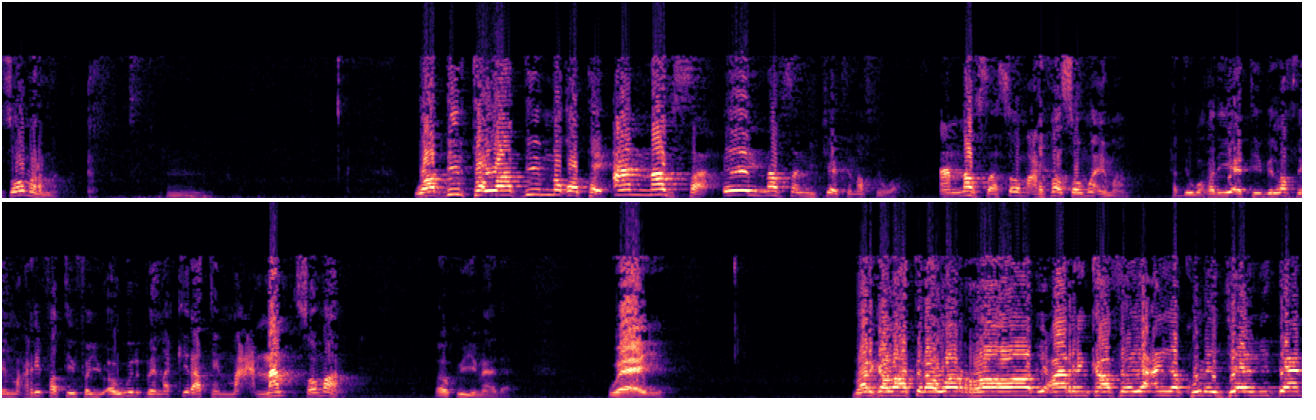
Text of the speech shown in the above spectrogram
soo marna wadibta waa diib noqotay. Annafsa ey nafsan mijaadka nafsin waa annafsa isagoo macrifaa sooma imaan. Haddii waqad yati bilafdi macrifati fa yu-awil binakiratin macnan soo maha waa ku yimaadaa waayo marka waxaa tiraa waraabic arrinkaa feeya an yakuuna jaamidan.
